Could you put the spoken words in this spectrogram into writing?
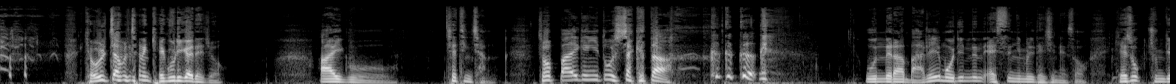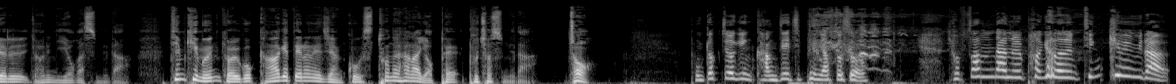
겨울잠을 자는 개구리가 되죠. 아이고 채팅창 저 빨갱이 또 시작했다. 크크크. 웃느라 말을 못 잇는 S님을 대신해서 계속 중계를 저는 이어갔습니다. 팀킴은 결국 강하게 때려내지 않고 스톤을 하나 옆에 붙였습니다. 저 본격적인 강제 집행에 앞서서 협상단을 파견하는 팀킴입니다.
